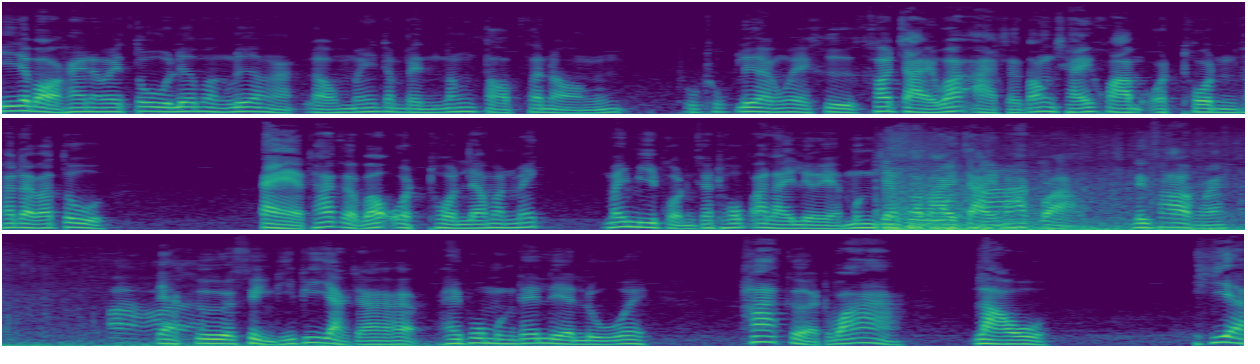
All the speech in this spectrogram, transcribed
อะพี่จะบอกให้นะไว้ยตู้เรื่องบางเรื่องอะเราไม่จำเป็นต้องตอบสนองทุก ๆ เรื่องเว้ยคือ เข้าใจว่าอาจจะต้องใช้ความอดทนเข้าใจป่ะตู้ แต่ถ้าเกิดว่าอดทนแล้วมันไม่ไม่มีผลกระทบอะไรเลยอะมึงจะสบายใจมากกว่านึกภาพออกไหมอ่าเนี่ยคือสิ่งที่พี่อยากจะแบบให้พวกมึงได้เรียนรู้เว้ยถ้าเกิดว่าเราเฮีย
